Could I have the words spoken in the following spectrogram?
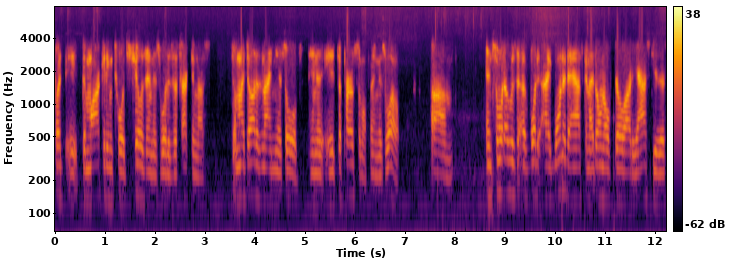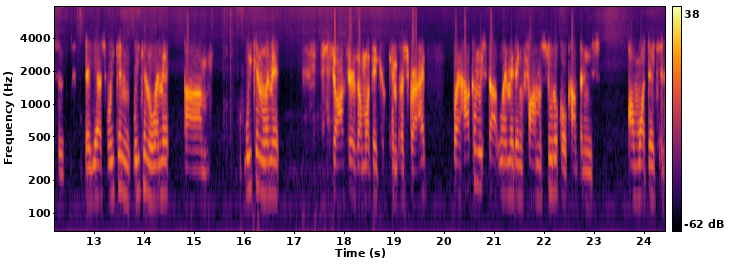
but it, the marketing towards children is what is affecting us. So my daughter's nine years old, and it, it's a personal thing as well. Um, and so what I was, uh, what I wanted to ask, and I don't know if Bill already asked you this, is that yes, we can we can limit um, we can limit doctors on what they can prescribe, but how can we start limiting pharmaceutical companies on what they can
